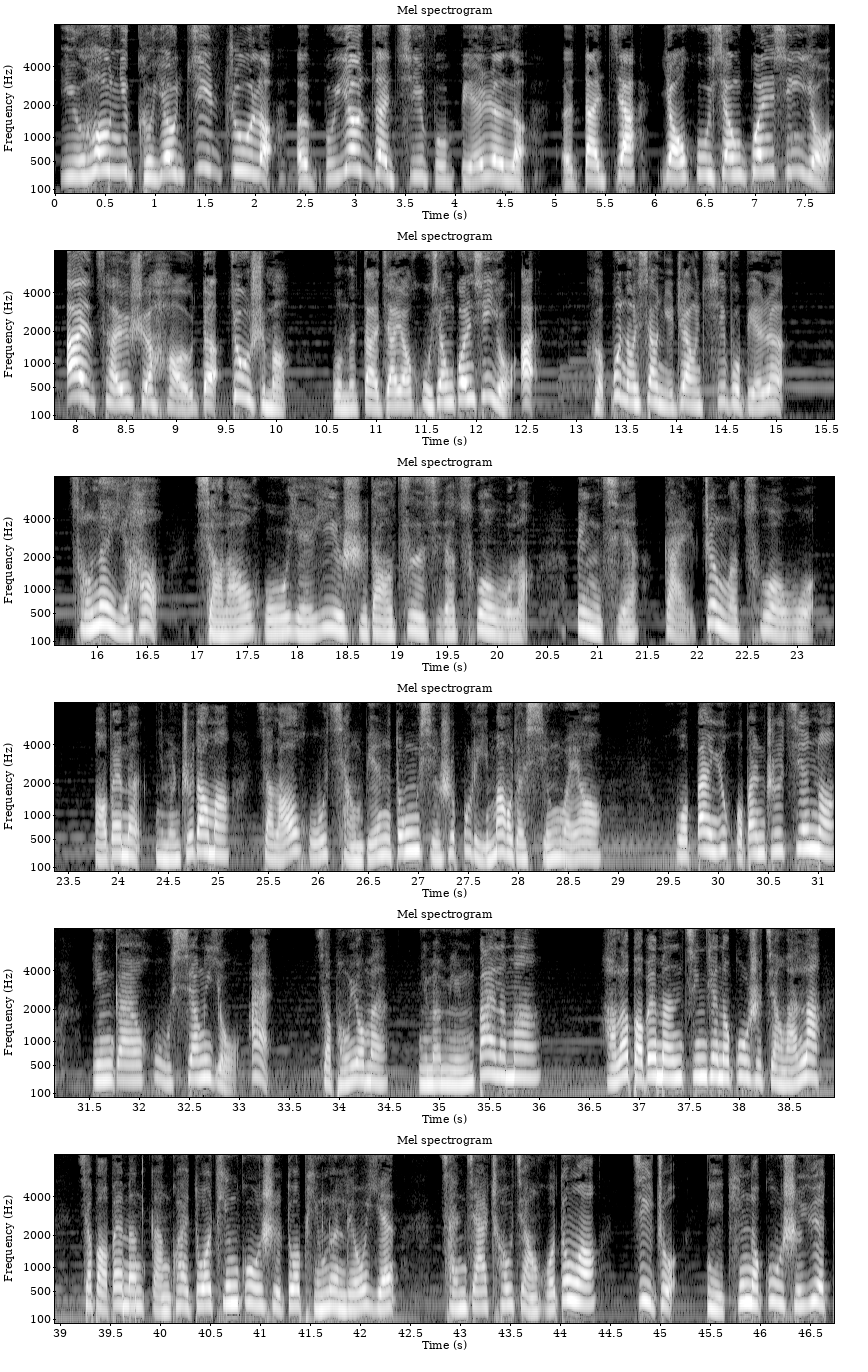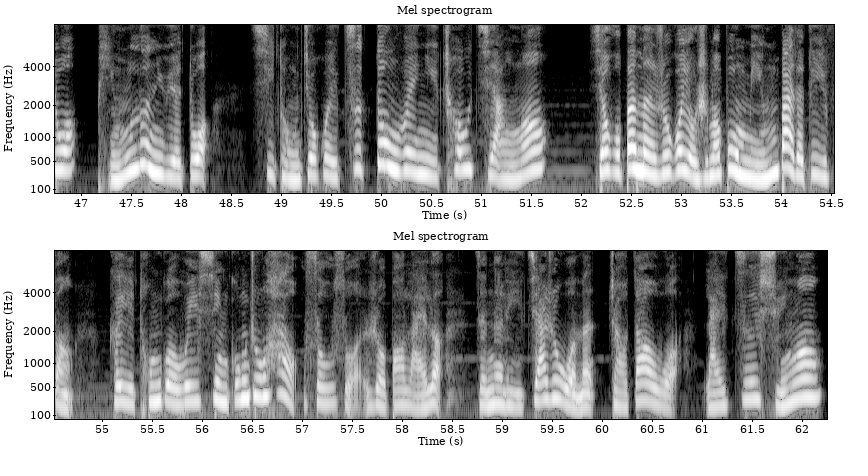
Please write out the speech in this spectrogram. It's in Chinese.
以后你可要记住了，呃，不要再欺负别人了。呃，大家要互相关心友爱才是好的，就是嘛。我们大家要互相关心友爱，可不能像你这样欺负别人。”从那以后，小老虎也意识到自己的错误了，并且。改正了错误，宝贝们，你们知道吗？小老虎抢别人的东西是不礼貌的行为哦。伙伴与伙伴之间呢，应该互相友爱。小朋友们，你们明白了吗？好了，宝贝们，今天的故事讲完了。小宝贝们，赶快多听故事，多评论留言，参加抽奖活动哦。记住，你听的故事越多，评论越多。系统就会自动为你抽奖哦，小伙伴们，如果有什么不明白的地方，可以通过微信公众号搜索“肉包来了”，在那里加入我们，找到我来咨询哦。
